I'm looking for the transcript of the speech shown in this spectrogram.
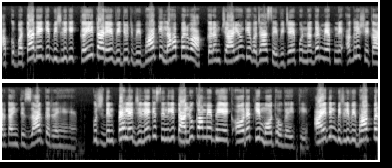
आपको बता दें कि बिजली की कई तारे विद्युत विभाग की लापरवाह कर्मचारियों की वजह से विजयपुर नगर में अपने अगले शिकार का इंतज़ार कर रहे हैं। कुछ दिन पहले ज़िले के सिंदगी तालुका में भी एक औरत की मौत हो गई थी। आए दिन बिजली विभाग पर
